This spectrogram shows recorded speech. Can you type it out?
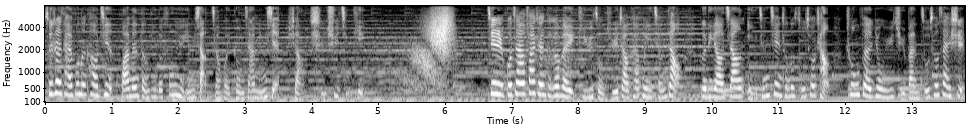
随着台风的靠近，华南等地的风雨影响将会更加明显，需要持续警惕。近日，国家发展改革委、体育总局召开会议，强调各地要将已经建成的足球场充分用于举办足球赛事，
